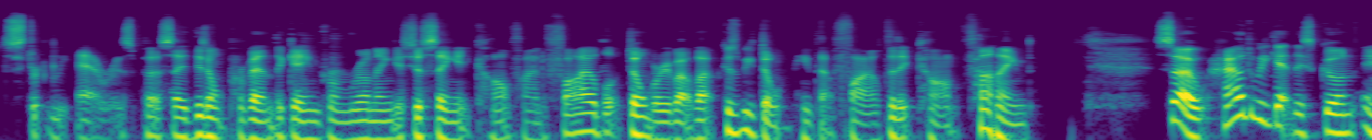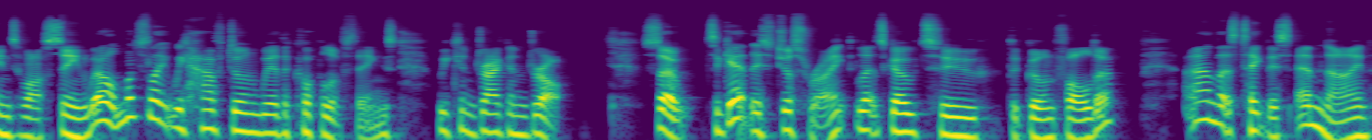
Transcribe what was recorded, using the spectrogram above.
strictly errors per se. They don't prevent the game from running. It's just saying it can't find a file, but don't worry about that because we don't need that file that it can't find. So, how do we get this gun into our scene? Well, much like we have done with a couple of things, we can drag and drop. So, to get this just right, let's go to the gun folder and let's take this M9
